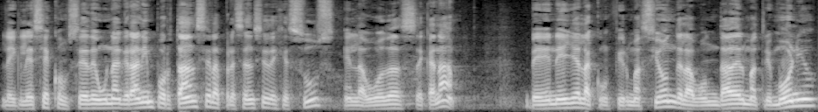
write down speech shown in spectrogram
La Iglesia concede una gran importancia a la presencia de Jesús en las bodas de Caná. Ve en ella la confirmación de la bondad del matrimonio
